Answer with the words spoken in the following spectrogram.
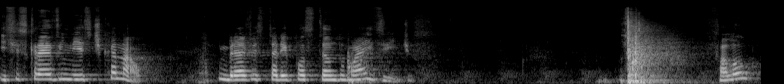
e se inscreve neste canal. Em breve eu estarei postando mais vídeos. Falou?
